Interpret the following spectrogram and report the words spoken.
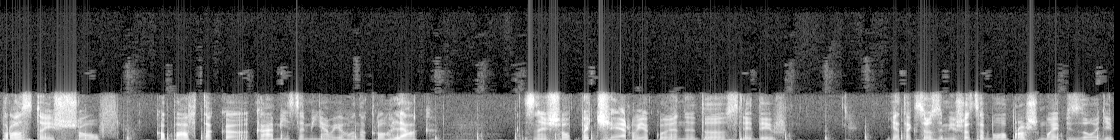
Просто йшов, копав так е, камінь, заміняв його на кругляк. Знайшов печеру, яку я не дослідив. Я так зрозумів, що це було в прошлому епізоді.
